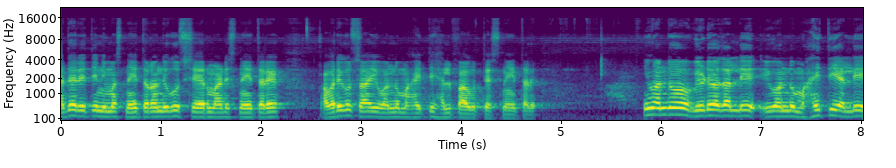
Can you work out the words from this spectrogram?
ಅದೇ ರೀತಿ ನಿಮ್ಮ ಸ್ನೇಹಿತರೊಂದಿಗೂ ಶೇರ್ ಮಾಡಿ ಸ್ನೇಹಿತರೆ, ಅವರಿಗೂ ಸಹ ಈ ಒಂದು ಮಾಹಿತಿ ಹೆಲ್ಪ್ ಆಗುತ್ತೆ ಸ್ನೇಹಿತರೆ. ಈ ಒಂದು ವಿಡಿಯೋದಲ್ಲಿ, ಈ ಒಂದು ಮಾಹಿತಿಯಲ್ಲಿ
